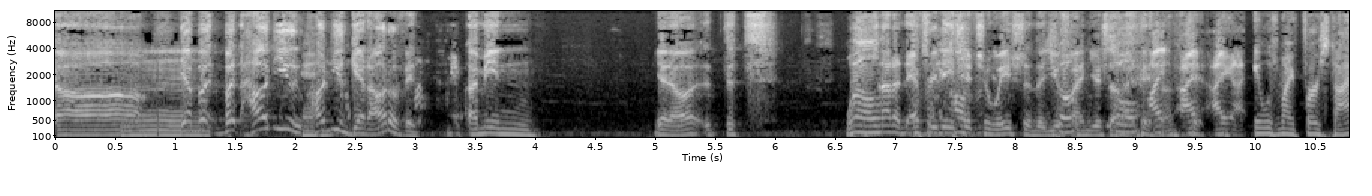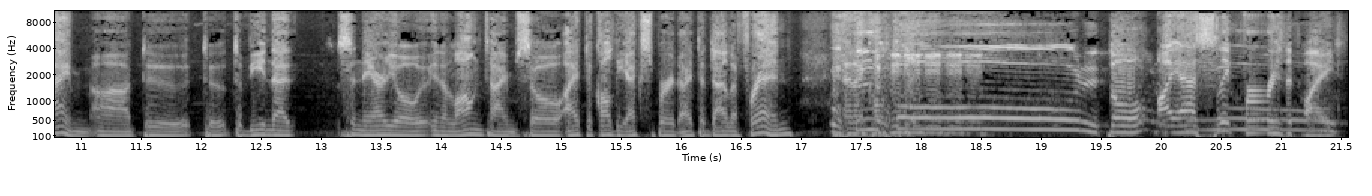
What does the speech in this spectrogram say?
Uh, Yeah, but but how do you how do you get out of it? I mean, you know, it's Well, it's not an everyday situation that you find yourself. So in. I, I, I, it was my first time uh, to, to to be in that scenario in a long time. So I had to call the expert. I had to dial a friend, and I called. so I asked Slick for his advice,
